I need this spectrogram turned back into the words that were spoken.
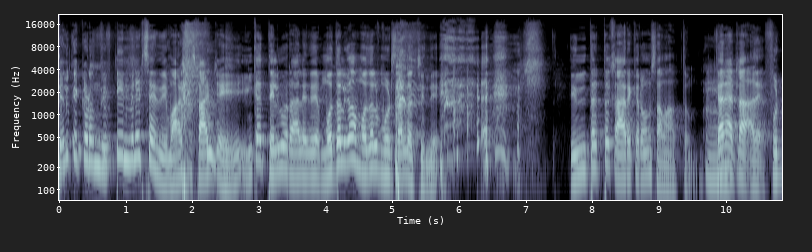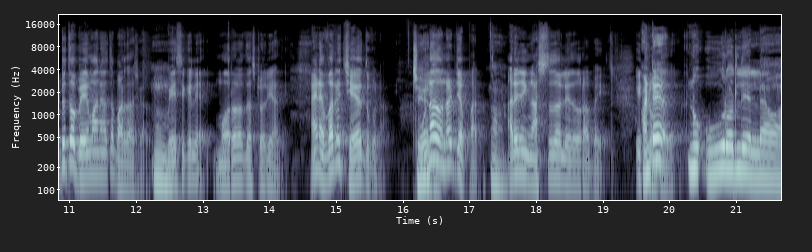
తెలుగు ఎక్కడ ఉంది ఫిఫ్టీన్ మినిట్స్ అయింది మాట స్టార్ట్ చేయి. ఇంకా తెలుగు రాలేదే. మొదలుగా మొదలు మూడు సార్లు వచ్చింది. ఇంతటితో కార్యక్రమం సమాప్తం. కానీ అట్లా అదే ఫుడ్తో బేమానేతో బర్దాష్ కాదు. Basically moral of the story అది. అండ్ ఎవరిని చేయొద్దు కూడా. ఉన్నది ఉన్నట్టు చెప్పాలి. అరే నీకు నచ్చుతుందో లేదో రాబాయ్ అంటే నువ్వు ఊరు వదిలి వెళ్ళావా?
